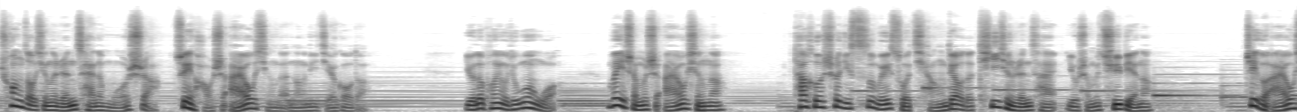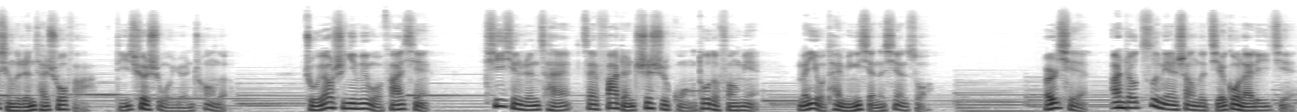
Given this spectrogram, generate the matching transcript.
创造型的人才的模式啊，最好是 L 型的能力结构的。有的朋友就问我，为什么是 L 型呢？它和设计思维所强调的 T 型人才有什么区别呢？这个 L 型的人才说法，的确是我原创的。主要是因为我发现梯形人才在发展知识广度的方面没有太明显的线索，而且按照字面上的结构来理解，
